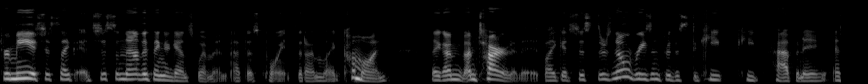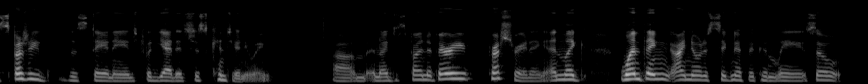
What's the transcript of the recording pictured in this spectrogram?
for me it's just like it's just another thing against women at this point that I'm like, come on. Like I'm I'm tired of it. Like it's just there's no reason for this to keep keep happening, especially this day and age, but yet it's just continuing. Um, and I just find it very frustrating. And like one thing I noticed significantly, so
